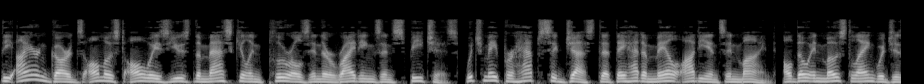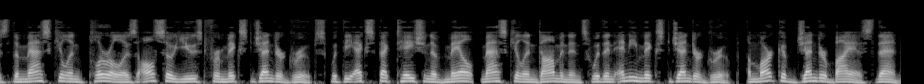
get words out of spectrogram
The Iron Guards almost always used the masculine plurals in their writings and speeches, which may perhaps suggest that they had a male audience in mind, although in most languages the masculine plural is also used for mixed gender groups with the expectation of male, masculine dominance within any mixed gender group, a mark of gender bias then,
